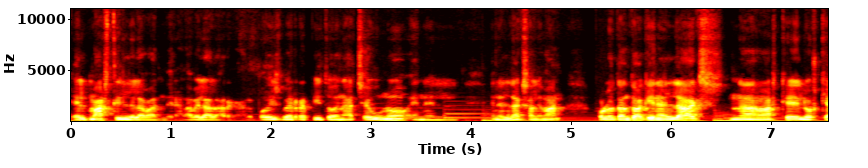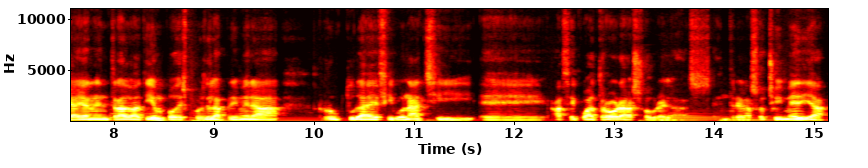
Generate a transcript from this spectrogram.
el mástil de la bandera, la vela larga. Lo podéis ver, repito, en H1 en el, en el DAX alemán. Por lo tanto, aquí en el DAX, nada más que los que hayan entrado a tiempo después de la primera ruptura de Fibonacci eh, hace cuatro horas sobre las entre las ocho y media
